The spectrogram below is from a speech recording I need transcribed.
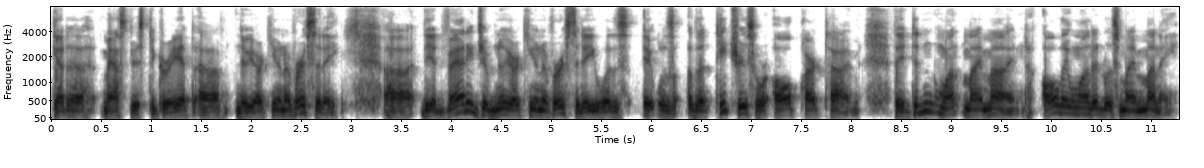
get a master's degree at uh, New York University. Uh, the advantage of New York University was it was the teachers were all part time. They didn't want my mind. All they wanted was my money,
